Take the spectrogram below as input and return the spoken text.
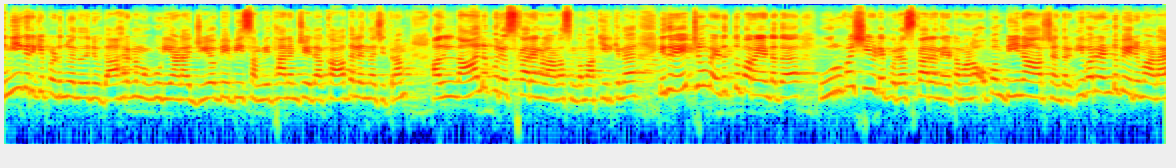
അംഗീകരിക്കപ്പെടുന്നു എന്നതിന് ഉദാഹരണം കൂടിയാണ് ജിയോ ബേബി സംവിധാനം ചെയ്ത കാതൽ എന്ന ചിത്രം. അതിൽ നാല് പുരസ്കാരങ്ങളാണ് സ്വന്തമാക്കിയിരിക്കുന്നത്. ഇതിൽ ഏറ്റവും എടുത്തു പറയേണ്ടത് ഉർവശിയുടെ പുരസ്കാര നേട്ടമാണ്. ഒപ്പം ബീന ആർ ചന്ദ്രൻ. ഇവർ രണ്ടുപേരുമാണ്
